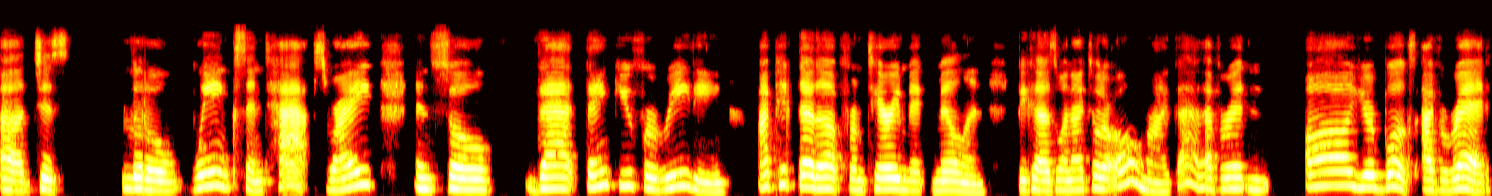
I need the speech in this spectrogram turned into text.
uh, just little winks and taps, right? And so, that thank you for reading. I picked that up from Terry McMillan because when I told her, oh my God, I've written all your books, I've read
